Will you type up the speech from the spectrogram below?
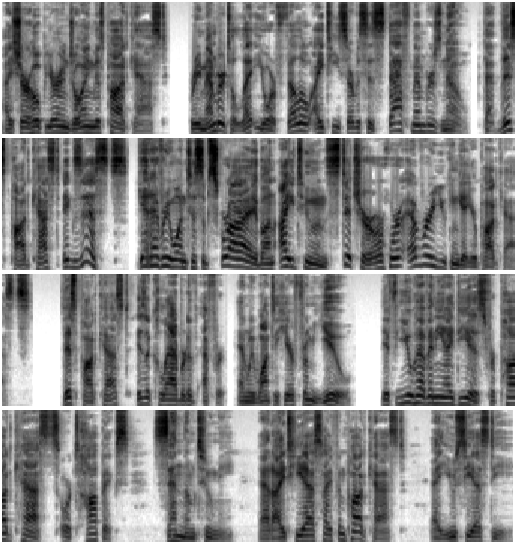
I sure hope you're enjoying this podcast. Remember to let your fellow IT services staff members know that this podcast exists. Get everyone to subscribe on iTunes, Stitcher, or wherever you can get your podcasts. This podcast is a collaborative effort, and we want to hear from you. If you have any ideas for podcasts or topics, send them to me at its-podcast at ucsd.edu.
